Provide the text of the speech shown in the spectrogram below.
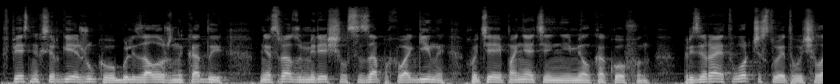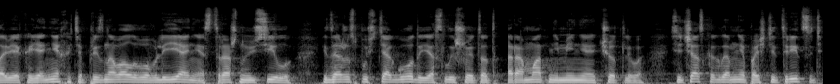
В песнях Сергея Жукова были заложены коды. Мне сразу мерещился запах вагины, хоть я и понятия не имел, каков он. Презирая творчество этого человека, я нехотя признавал его влияние, страшную силу, и даже спустя годы я слышу этот аромат не менее отчетливо. Сейчас, когда мне почти 30,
